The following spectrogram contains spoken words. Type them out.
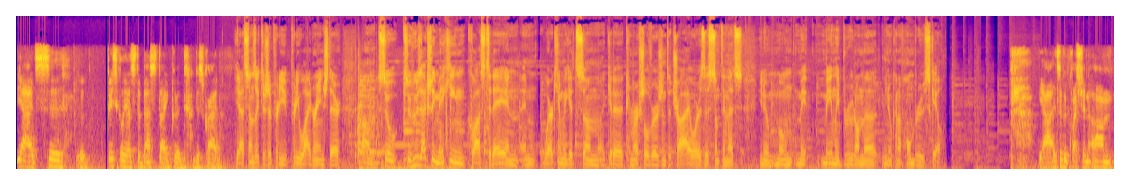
yeah it's uh, basically that's the best I could describe. Yeah, it sounds like there's a pretty pretty wide range there. Um, so so who's actually making kvass today, and, and where can we get some get a commercial version to try, or is this something that's you know mo- ma- mainly brewed on the you know kind of homebrew scale? Yeah, it's a good question. Um,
